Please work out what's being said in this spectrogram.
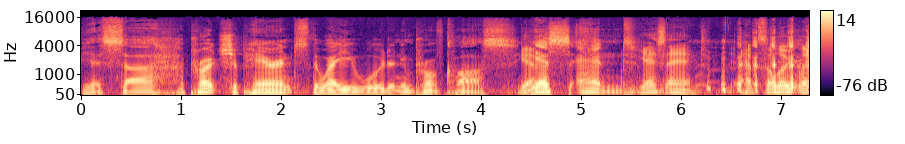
Yes, uh, approach a parent the way you would an improv class. Yeah. Yes, and Yes, and absolutely.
